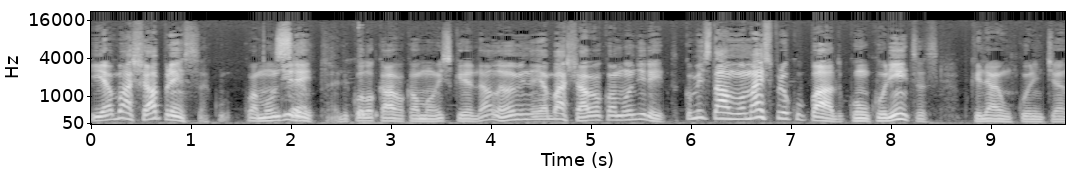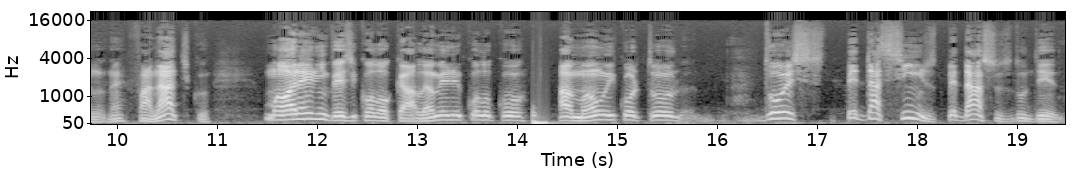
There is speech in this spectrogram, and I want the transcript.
e abaixar a prensa com a mão certo. direita. Ele colocava com a mão esquerda a lâmina e abaixava com a mão direita. Como ele estava mais preocupado com o Corinthians, porque ele é um corintiano né, fanático, uma hora ele, em vez de colocar a lâmina, ele colocou a mão e cortou dois pedacinhos, pedaços do dedo.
